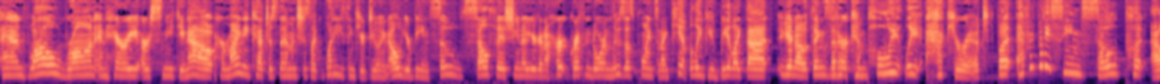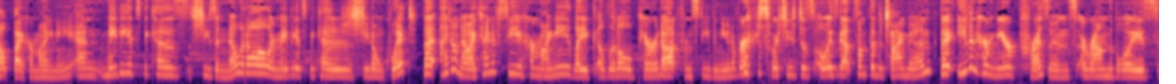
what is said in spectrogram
And while Ron and Harry are sneaking out, Hermione catches them and she's like, What do you think you're doing? Oh, you're being so selfish, you know, you're gonna hurt Gryffindor and lose us points, and I can't believe you'd be like that. You know, things that are completely accurate. But everybody seems so put out by Hermione, and maybe it's because she's a know-it-all, or maybe it's because she don't quit. But I don't know. I kind of see Hermione like a little Peridot from Steven Universe, where she's just always got something to chime in. But even her mere presence around the boys,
